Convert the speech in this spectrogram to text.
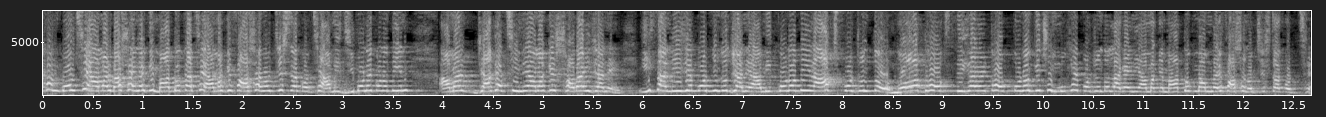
এখন বলছে আমার বাসায় নাকি মাদক আছে আমাকে ফাঁসানোর চেষ্টা করছে। আমি জীবনে কোনোদিন আমার জায়গা চিনে আমাকে সবাই জানে। ঈসা নিজে পর্যন্ত জানে আমি কোনোদিন আজ পর্যন্ত মদ সিগারেট হোক কোনো কিছু মুখে পর্যন্ত লাগাইনি আমাকে মাদক মামলায় ফাঁসানোর চেষ্টা করছে।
